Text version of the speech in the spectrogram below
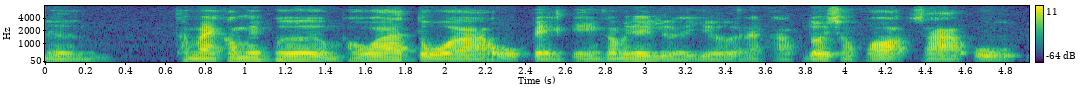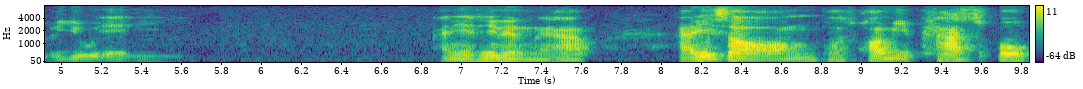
หนึ่งทำไมเขาไม่เพิ่ม เพราะว่าตัวโอเปกเองก็ไม่ได้เหลือเยอะนะครับ โดยเฉพาะซาอุหรือ UAE อันนี้ที่หนึ่งนะครับ อันที่สองพอพอมี plus ปุ๊บ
